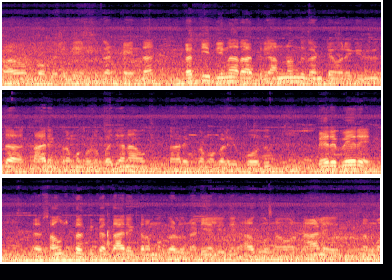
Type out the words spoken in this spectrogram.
ಪ್ರಾರಂಭವಾಗಲಿದೆ. ಎಂಟು ಗಂಟೆಯಿಂದ ಪ್ರತಿದಿನ ರಾತ್ರಿ ಹನ್ನೊಂದು ಗಂಟೆವರೆಗೆ ವಿವಿಧ ಕಾರ್ಯಕ್ರಮಗಳು, ಭಜನಾ ಕಾರ್ಯಕ್ರಮಗಳಿರ್ಬೋದು. ಬೇರೆ ಬೇರೆ ಸಾಂಸ್ಕೃತಿಕ ಕಾರ್ಯಕ್ರಮಗಳು ನಡೆಯಲಿದೆ. ಹಾಗೂ ನಾವು ನಾಳೆ ನಮ್ಮ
